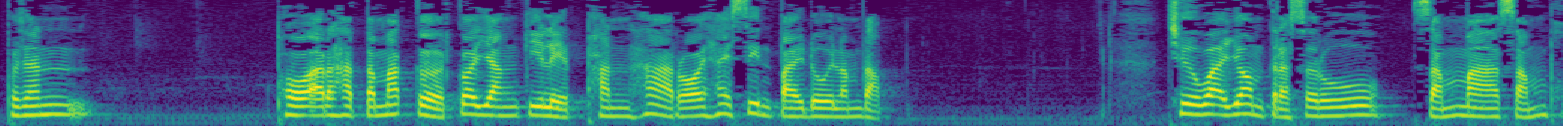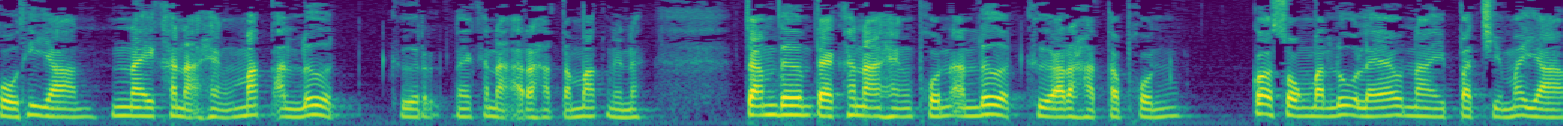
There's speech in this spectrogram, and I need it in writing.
เพราะฉะนั้นพออรหัตตมรรคเกิดก็ยังกิเลสพันห้าร้อยให้สิ้นไปโดยลำดับ ชื่อว่าย่อมตรัสรู้สัมมาสัมโพธิญาณในขณะแห่งมรรคอันเลิศคือในขณะอรหัตมรรคเนี่ยนะ จำเดิมแต่ขณะแห่งผลอันเลิศคืออรหัตผล ก็ทรงบรรลุแล้วในปัจฉิมยาม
